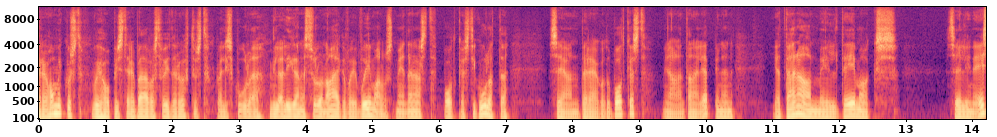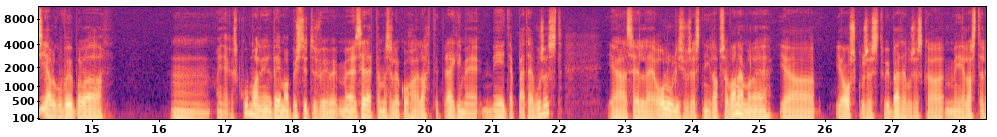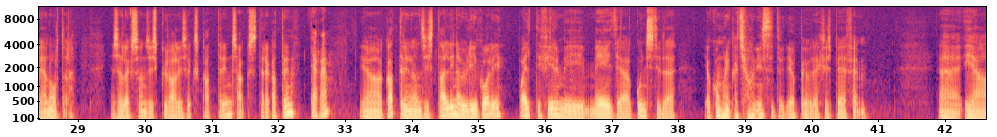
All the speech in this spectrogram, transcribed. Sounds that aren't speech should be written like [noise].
tere hommikust või hoopis tere päevast või tere õhtust, kallis kuulaja, millal iganes sul on aega või võimalust meie tänast podcasti kuulata. see on Pere ja Kodu podcast, mina olen Tanel Jeppinen ja täna on meil teemaks selline esialgu võib-olla mm, ma ei tea, kas kummaline teemapüstitus või me seletame selle kohe lahti, et räägime meediapädevusest ja selle olulisusest nii lapsevanemale ja, ja oskusest või pädevusest ka meie lastele ja noortele ja selleks on siis külaliseks Katrin Saks, tere Katrin! tere! ja Katrin on siis Tallinna Ülikooli Balti filmi, meedia, kunstide ja kommunikatsiooni instituudi õppejõud ehk siis BFM. Äh, ja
